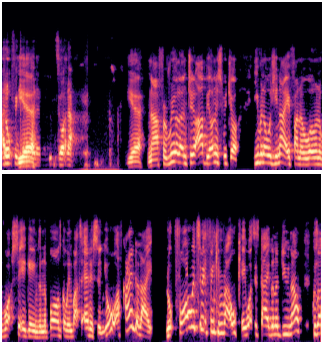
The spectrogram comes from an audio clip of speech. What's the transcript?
I don't think Yeah. anyone in the league's got that. Yeah, nah, for real. And I'll be honest with you, even though I was United fan, and when I've watched City games and the ball's going back to Ederson, yo, I've kind of like looked forward to it, thinking, right, okay, what's this guy gonna do now? Because I,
